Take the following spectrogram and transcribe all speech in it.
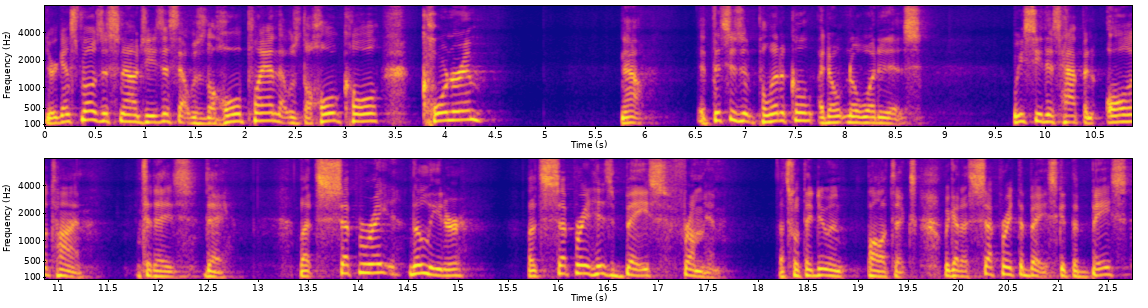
You're against Moses now, Jesus. That was the whole plan. That was the whole coal. Corner him. Now, if this isn't political, I don't know what it is. We see this happen all the time in today's day. Let's separate the leader, let's separate his base from him. That's what they do in politics. We got to separate the base, get the base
